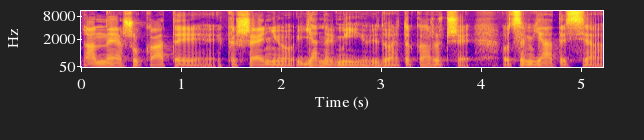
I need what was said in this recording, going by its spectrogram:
а не шукати кишеню. Я не вмію, відверто кажучи, оце м'ятися,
